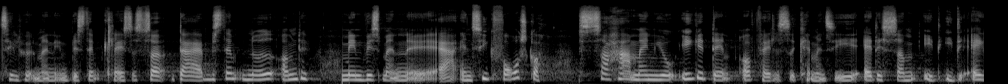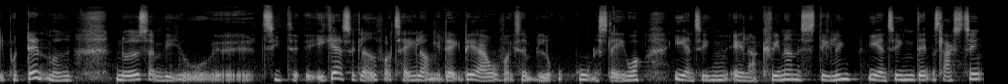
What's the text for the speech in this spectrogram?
tilhørte man en bestemt klasse. Så der er bestemt noget om det. Men hvis man øh, er antikforsker, så har man jo ikke den opfattelse, kan man sige, af det som et ideal på den måde. Noget, som vi jo øh, tit ikke er så glade for at tale om i dag, det er jo for eksempel brune slaver i antikken, eller kvindernes stilling i antikken, den slags ting.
